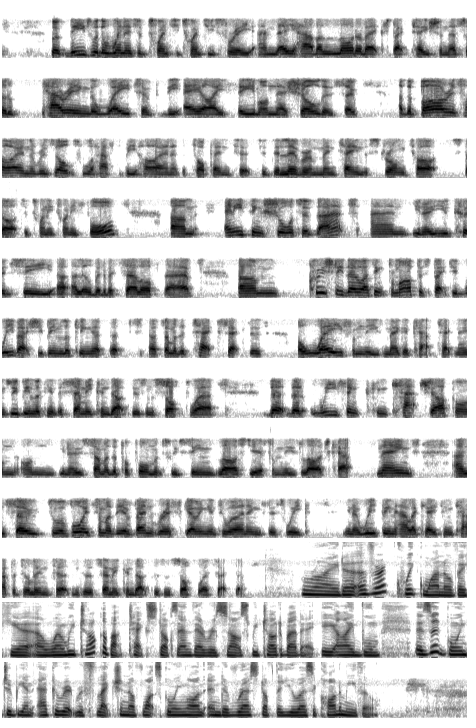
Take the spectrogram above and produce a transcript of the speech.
look, these were the winners of 2023, and they have a lot of expectation. They're sort of carrying the weight of the AI theme on their shoulders. So uh, the bar is high, and the results will have to be high and at the top end to, to deliver and maintain the strong tar- start to 2024. Um, anything short of that, and you know, you could see a, a little bit of a sell-off there. Um, crucially, though, I think from our perspective, we've actually been looking at, at, at some of the tech sectors away from these mega cap tech names. We've been looking at the semiconductors and the software that, that we think can catch up on, on you know some of the performance we've seen last year from these large cap names. And so to avoid some of the event risk going into earnings this week, you know, we've been allocating capital into, into the semiconductors and software sector. Right. Uh, a very quick one over here. Uh, when we talk about tech stocks and their results, we talked about the AI boom. Is it going to be an accurate reflection of what's going on in the rest of the U.S. economy, though?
